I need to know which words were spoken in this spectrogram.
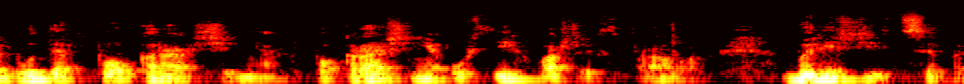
буде покращення, покращення у всіх ваших справах. Бережіть себе.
